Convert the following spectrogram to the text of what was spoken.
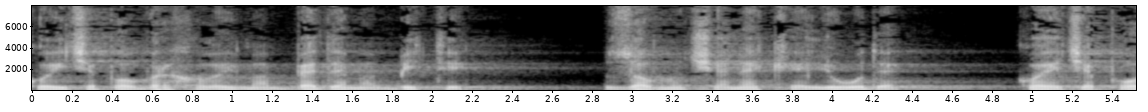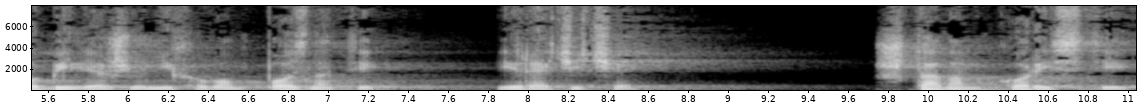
koji će po vrhovima bedema biti, zovnuće neke ljude koje će po obilježju njihovom poznati i reći će šta vam koristi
